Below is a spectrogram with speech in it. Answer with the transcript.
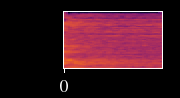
Down.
